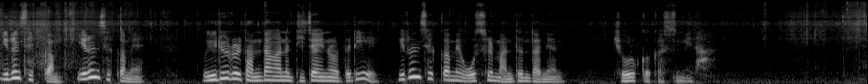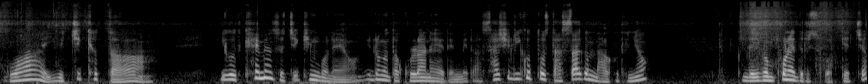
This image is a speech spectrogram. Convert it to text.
이런 색감, 이런 색감의 의류를 담당하는 디자이너들이 이런 색감의 옷을 만든다면 좋을 것 같습니다. 와, 이거 찍혔다. 이거 캐면서 찍힌 거네요. 이런 건 다 골라내야 됩니다. 사실 이것도 다 싹은 나거든요. 근데 이건 보내드릴 수가 없겠죠?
